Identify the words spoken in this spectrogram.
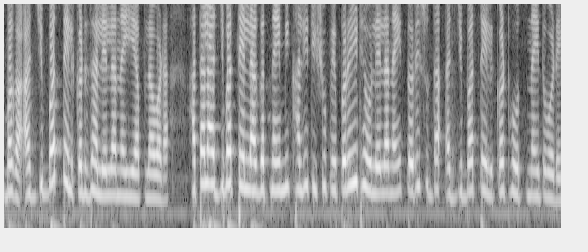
बघा अजिबात तेलकट झालेला नाही आपला वडा. हाताला अजिबात तेल लागत नाही. मी खाली टिश्यू पेपरही ठेवलेला नाही तरी सुद्धा अजिबात तेलकट होत नाहीत वडे.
